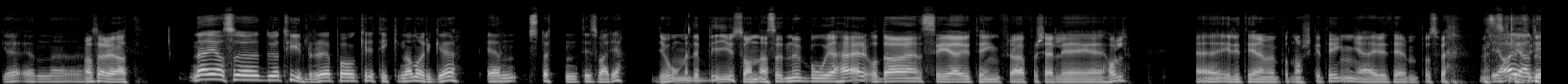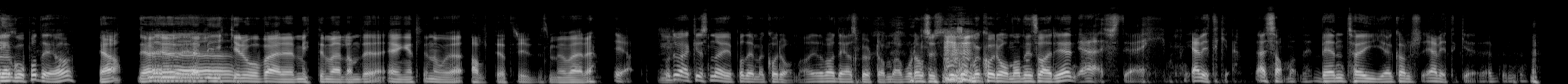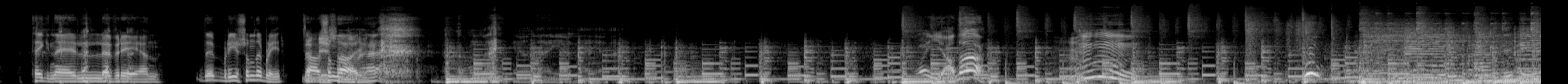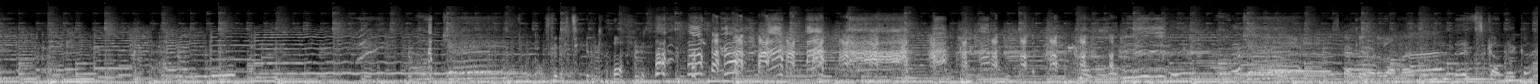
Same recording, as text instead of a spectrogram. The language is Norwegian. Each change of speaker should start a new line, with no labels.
Norge enn eh,
Hva sa du? At
Nei, altså, du er tydeligere på kritikken av Norge enn støtten til Sverige.
Jo, men det blir jo sånn. Altså, nå bor jeg her, og da ser jeg jo ting fra forskjellige hold. Jeg irriterer meg på norske ting, jeg irriterer meg på svenske
Ja, ja, du er god på det òg.
Ja, jeg,
Men,
jeg, jeg
eh,
liker å være midt imellom. Det er egentlig noe jeg alltid har trivdes med å være.
Og du er ikke så nøye på det med korona. Det var det jeg spurte om da. Hvordan syns du det går med koronaen i Sverige? Jeg, jeg, jeg vet ikke. Det er samme det. Bent Høie, kanskje. Jeg vet ikke. Tegnell, Løvren. Det blir som det blir. Det,
Det
er
blir
som
som
det
det
er.
Nei, nei, nei, nei, ja
da! Skal ikke gjøre det da,
Det skal du ikke.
